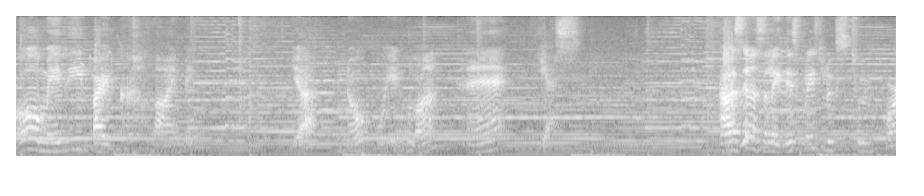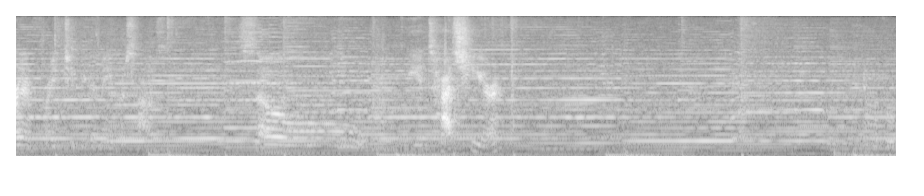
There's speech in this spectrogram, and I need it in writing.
Oh, maybe by climbing? Yeah? No, wait, hold on. Eh, yes. I was gonna say, like, this place looks too important for it to be the neighbor's house. So, we attach here. And we go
